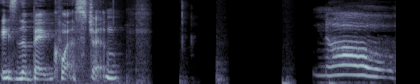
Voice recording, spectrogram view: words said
Is the big question. No.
